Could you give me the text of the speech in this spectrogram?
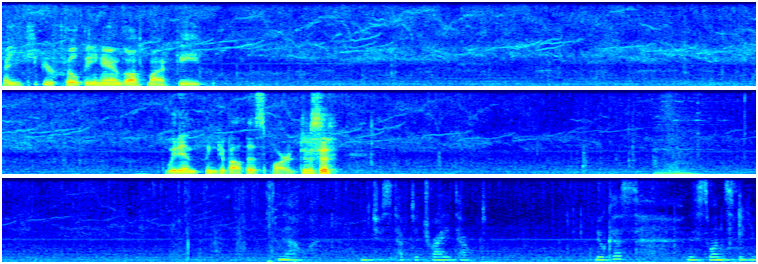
Hey, you keep your filthy hands off my feet. We didn't think about this part. Now, we just have to try it out. Lucas, this one's for you.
